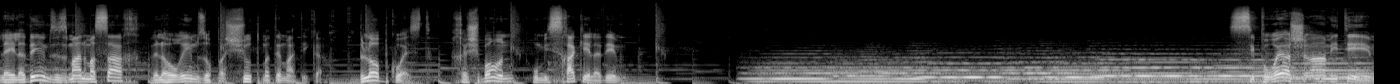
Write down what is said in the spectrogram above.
לילדים זה זמן מסך, ולהורים זו פשוט מתמטיקה. בלובקווסט, חשבון ומשחק ילדים. סיפורי השראה אמיתיים,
